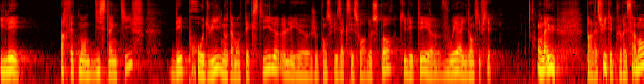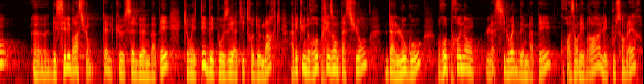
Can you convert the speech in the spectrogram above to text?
il est parfaitement distinctif des produits, notamment textiles, les, euh, je pense les accessoires de sport, qu'il était voué à identifier. On a eu par la suite et plus récemment euh, des célébrations telles que celle de Mbappé qui ont été déposées à titre de marque avec une représentation d'un logo reprenant la silhouette d'Mbappé, croisant les bras, les pouces en l'air.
